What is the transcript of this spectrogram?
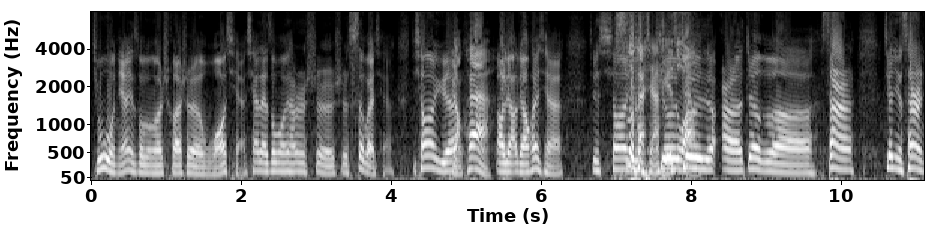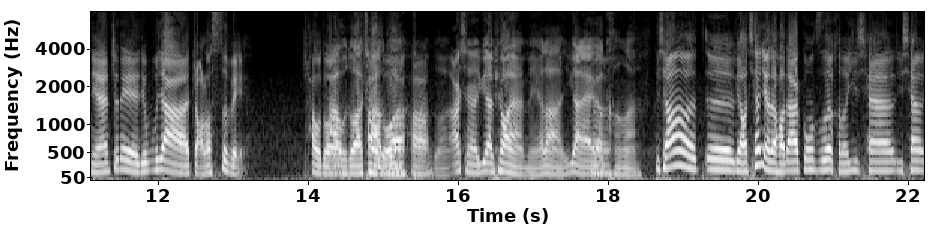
九五年你坐公交车是五毛钱，现在坐公交车是是四块钱，就相当于两块，啊两两块钱，就相当于四块钱就谁坐啊？就就二这个三十接近三十年之内，就物价涨了四倍，差不多。差不多，差不多差不多。而且月票也没了，越来越嗯坑了。你想想，呃，两千年的话，大家工资可能一千一千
